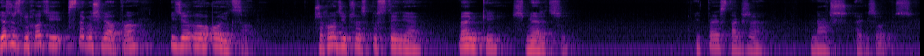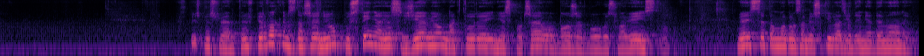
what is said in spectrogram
Jezus wychodzi z tego świata, idzie do Ojca. Przechodzi przez pustynię męki, śmierci. I to jest także nasz egzodus. W Piśmie Świętym w pierwotnym znaczeniu pustynia jest ziemią, na której nie spoczęło Boże błogosławieństwo. Miejsce to mogą zamieszkiwać jedynie demony.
